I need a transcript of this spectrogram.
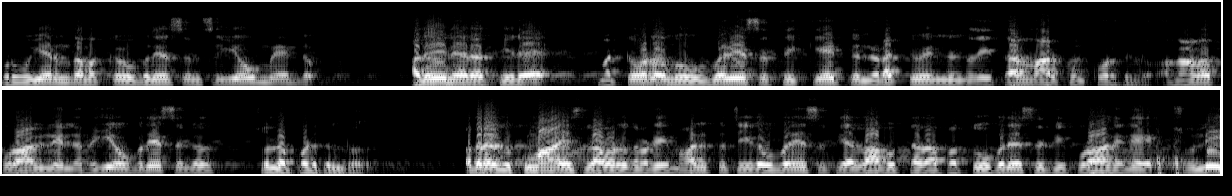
ஒரு உயர்ந்த மக்கள் உபதேசம் செய்யவும் வேண்டும். அதே நேரத்திலே மற்றொரு அந்த உபதேசத்தை கேட்டு நடக்க வேண்டும் என்பதைத்தான் மார்க்கம் கூறுகின்றோம் அதனால குரானிலே நிறைய உபதேசங்கள் சொல்லப்படுகின்றது. அதற்கு குமார் இஸ்லாம் அவர்கள் தன்னுடைய மகளுக்கு செய்த உபதேசத்தை அல்லாஹு தலா பத்து உபதேசத்தை குரானிலே சொல்லி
